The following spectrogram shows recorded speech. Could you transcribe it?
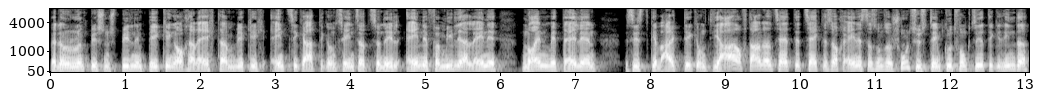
bei den Olympischen Spielen in Peking auch erreicht haben. Wirklich einzigartig und sensationell. Eine Familie alleine, neun Medaillen. Das ist gewaltig. Und ja, auf der anderen Seite zeigt es auch eines, dass unser Schulsystem gut funktioniert. Die Kinder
